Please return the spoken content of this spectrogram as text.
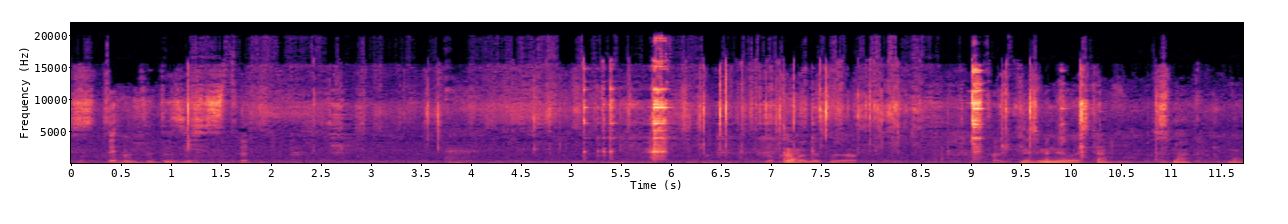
встигнете то з'їсти? Ну, кава не змінилася. Не змінилась, так? Смак. Ну.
